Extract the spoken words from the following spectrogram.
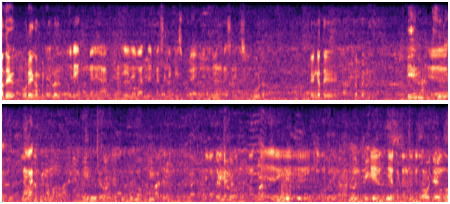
அதே ஒரே கம்பெனி இல்லை? ஒரே கம்பெனி தான். இது வந்து ஃபெசிலிட்டிஸ் கூட இது ஃபெசிலிட்டிஸ் கூட. எங்கத்து company J hotel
